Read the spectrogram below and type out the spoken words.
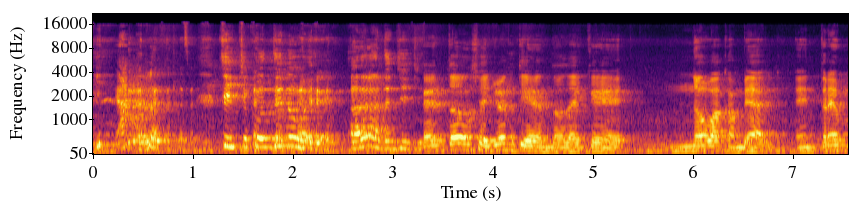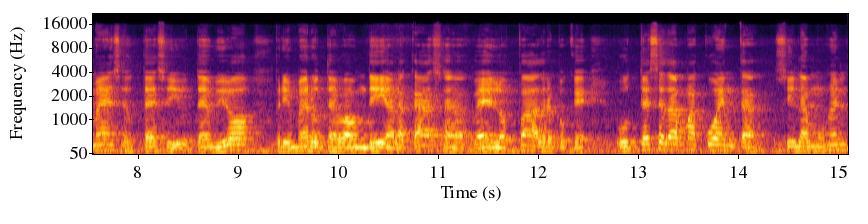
Chicho, continúe. Adelante, Chicho. Entonces yo entiendo de que no va a cambiar. En tres meses usted, si usted vio, primero usted va un día a la casa, ve a los padres, porque usted se da más cuenta si la mujer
